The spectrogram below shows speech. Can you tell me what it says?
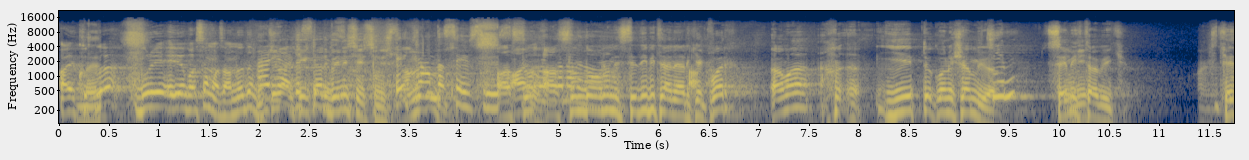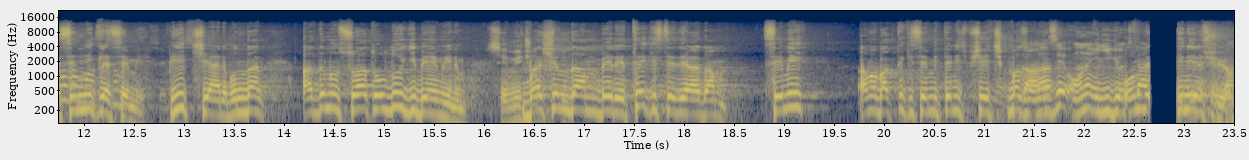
Aykut'la buraya eve basamaz anladın mı? Her bütün yerde erkekler sevsin. beni sevsin istiyor. anladın Ekran da mı? sevsin. Aslında, Aynen. aslında onun istediği bir tane erkek var ama yiyip de konuşamıyor. Kim? Semih, Semih. tabii ki. Kesinlikle Semih. Hiç yani bundan adımın Suat olduğu gibi eminim. Semih'i çok Başından beri tek istediği adam Semih ama baktı ki Semih'ten hiçbir şey çıkmaz Gamze ona. ona ilgi Onun göster. dediğini yaşıyor.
